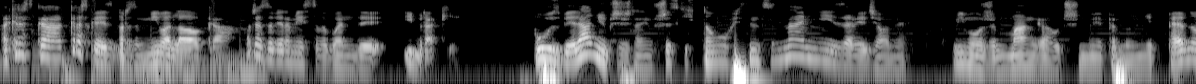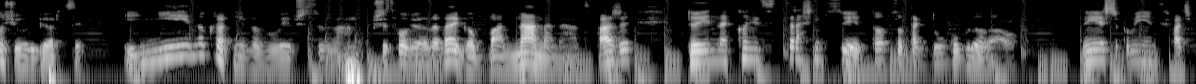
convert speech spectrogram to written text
A kreska, kreska jest bardzo miła dla oka, chociaż zawiera miejscowe błędy i braki. Po uzbieraniu i przeczytaniu wszystkich tomów jestem co najmniej zawiedziony. Mimo, że manga utrzymuje pewną niepewność u odbiorcy i niejednokrotnie wywołuje przysłowiowego banana na twarzy, to jednak koniec strasznie psuje to, co tak długo budowało. No i jeszcze powinien trwać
